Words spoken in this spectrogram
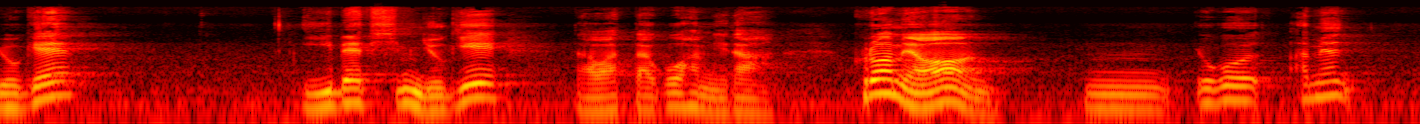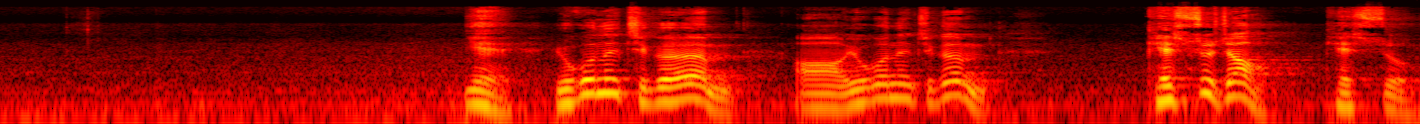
요게 216이 나왔다고 합니다. 그러면 음, 요거 하면 예, 요거는 지금 어, 요거는 지금 개수죠. 개수.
